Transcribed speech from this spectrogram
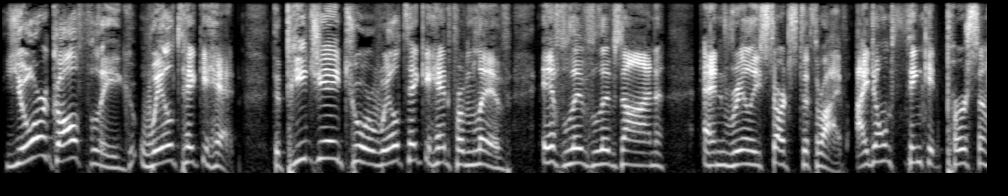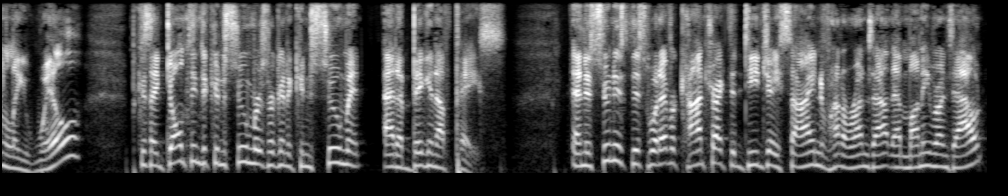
Your golf league will take a hit. The PGA Tour will take a hit from LIV if LIV lives on and really starts to thrive. I don't think it personally will because I don't think the consumers are going to consume it at a big enough pace. And as soon as this whatever contract that DJ signed kind of runs out, that money runs out,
